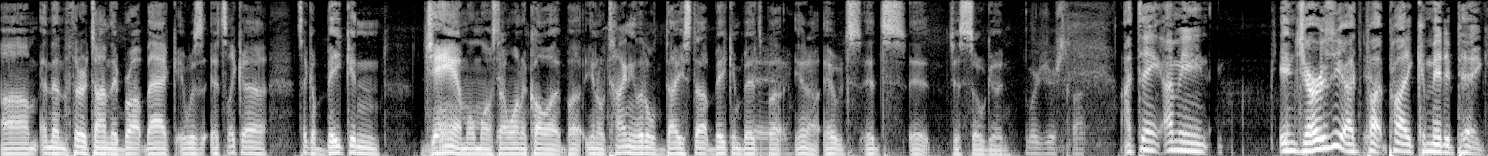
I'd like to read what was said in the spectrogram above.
um, and then the third time they brought back it was it's like a it's like a bacon jam almost I want to call it, but you know, tiny little diced up bacon bits, Yeah, but you know, it's it's it just so good. Where's your spot? I think. I mean, in Jersey, I'd pro- probably committed pig.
